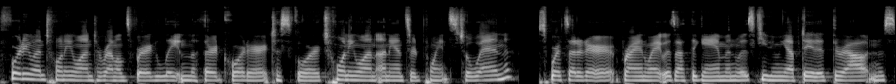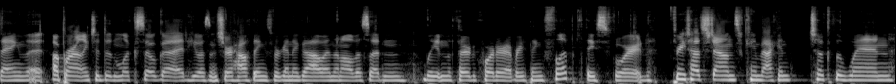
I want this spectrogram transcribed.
41 21 to Reynoldsburg late in the third quarter to score 21 unanswered points to win sports editor Brian White was at the game and was keeping me updated throughout and was saying that Upper Arlington didn't look so good. He wasn't sure how things were going to go. And then all of a sudden, late in the third quarter, everything flipped. They scored three touchdowns, came back and took the win.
